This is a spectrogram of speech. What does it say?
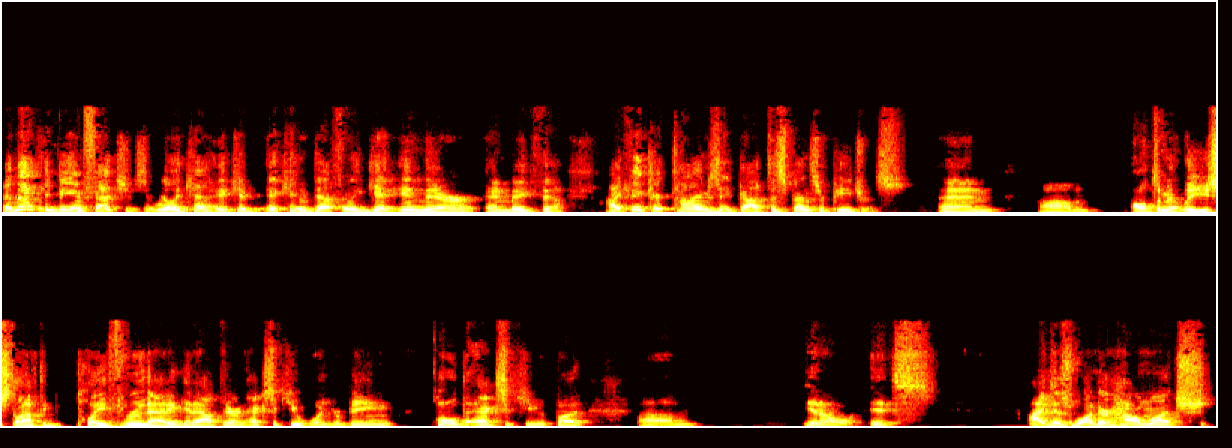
and that can be infectious. It really can. It can it can definitely get in there and make the. I think at times it got to Spencer Petras, and um, ultimately you still have to play through that and get out there and execute what you're being told to execute. But, um, you know, it's, I just wonder how much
